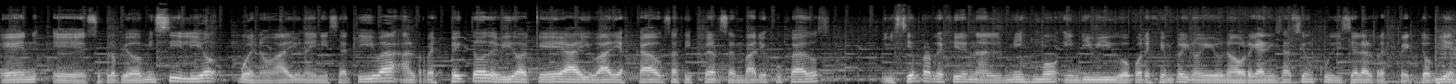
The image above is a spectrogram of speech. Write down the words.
en eh, su propio domicilio. Bueno, hay una iniciativa al respecto debido a que hay varias causas dispersas en varios juzgados y siempre refieren al mismo individuo, por ejemplo, y no hay una organización judicial al respecto. Bien,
